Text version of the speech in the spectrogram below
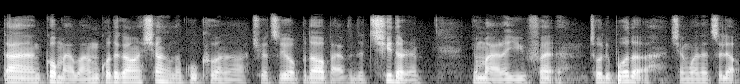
但购买完郭德纲相声的顾客呢，却只有不到百分之七的人又买了一份周立波的相关的资料。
